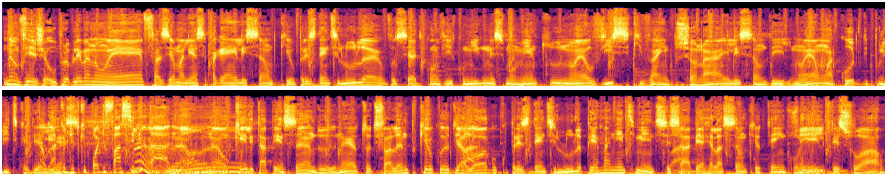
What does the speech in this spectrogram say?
Não, veja, o problema não é fazer uma aliança para ganhar a eleição, porque o presidente Lula, você há de convir comigo nesse momento, não é o vice que vai impulsionar a eleição dele, não é um acordo de política de aliança. Eu acredito que pode facilitar, não. Não, não, o que ele está pensando, né? Eu estou te falando porque eu, eu dialogo claro. com o presidente Lula permanentemente. Você claro. sabe a relação que eu tenho com sim, ele, sim. pessoal.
